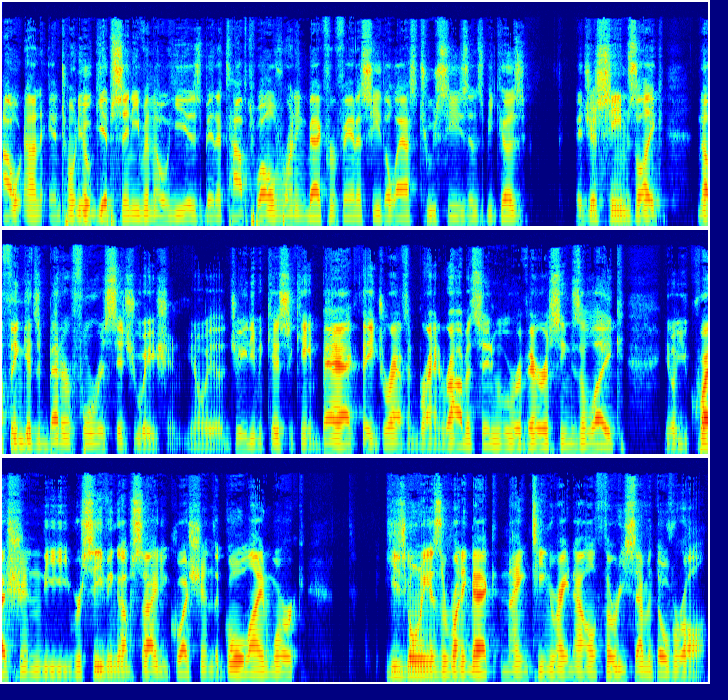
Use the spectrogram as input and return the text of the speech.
out on Antonio Gibson, even though he has been a top 12 running back for fantasy the last two seasons, because it just seems like nothing gets better for his situation. You know, uh, JD McKissic came back. They drafted Brian Robinson, who Rivera seems to like. You know, you question the receiving upside, you question the goal line work. He's going as the running back 19 right now, 37th overall.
